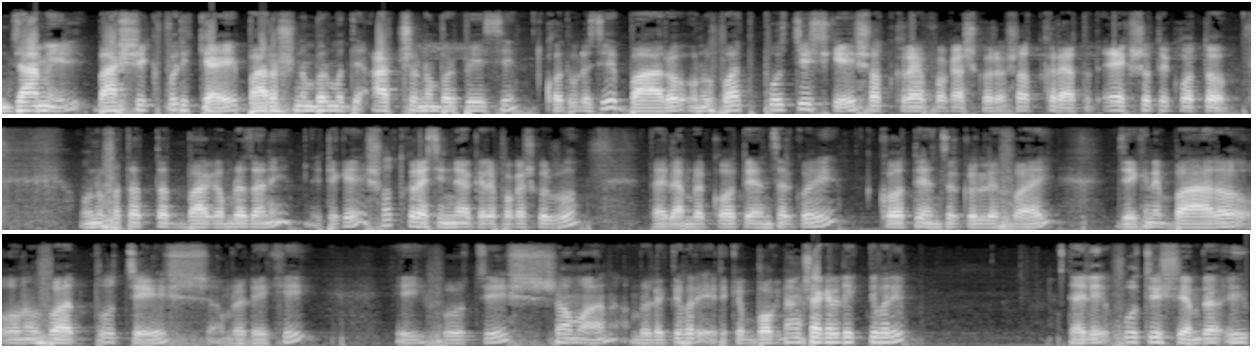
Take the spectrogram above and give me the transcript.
জামিল বার্ষিক পরীক্ষায় বারোশো নম্বর মধ্যে আটশো নম্বর পেয়েছে। কত বলেছে? বারো অনুপাত পঁচিশকে শতকরায় প্রকাশ করো। শতকরা অর্থাৎ একশোতে কত? অনুপাত অর্থাৎ ভাগ আমরা জানি। এটাকে শতকরায় চিহ্ন আকারে প্রকাশ করব। তাইলে আমরা কতে অ্যান্সার করি। কতে অ্যান্সার করলে পাই যে এখানে বারো অনুপাত পঁচিশ আমরা লিখি। এই পঁচিশ সমান আমরা লিখতে পারি, এটাকে ভগ্নাংশ আকারে লিখতে পারি। তাইলে পঁচিশে আমরা এই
